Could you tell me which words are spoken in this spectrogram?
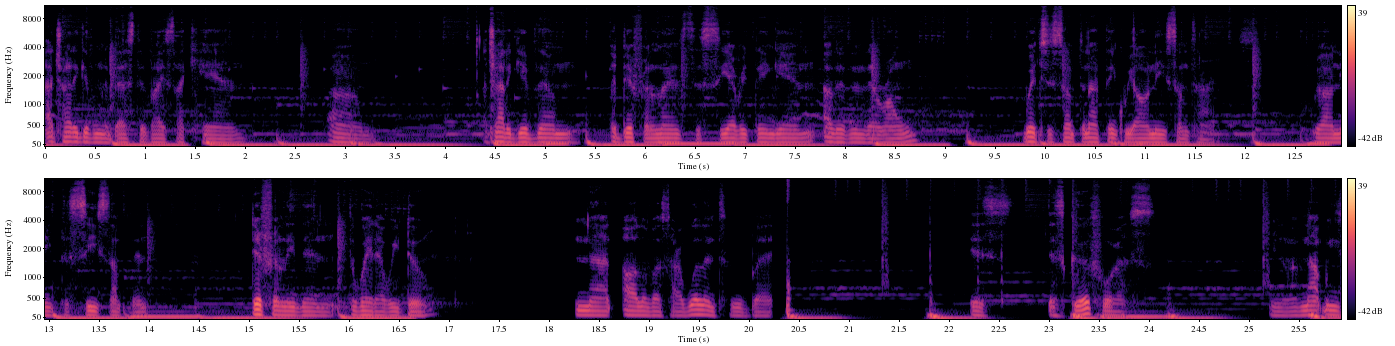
I, I, try to give them the best advice I can. Um, I try to give them a different lens to see everything in other than their own, which is something I think we all need sometimes. We all need to see something differently than the way that we do not all of us are willing to, but it's it's good for us. You know, if not, we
